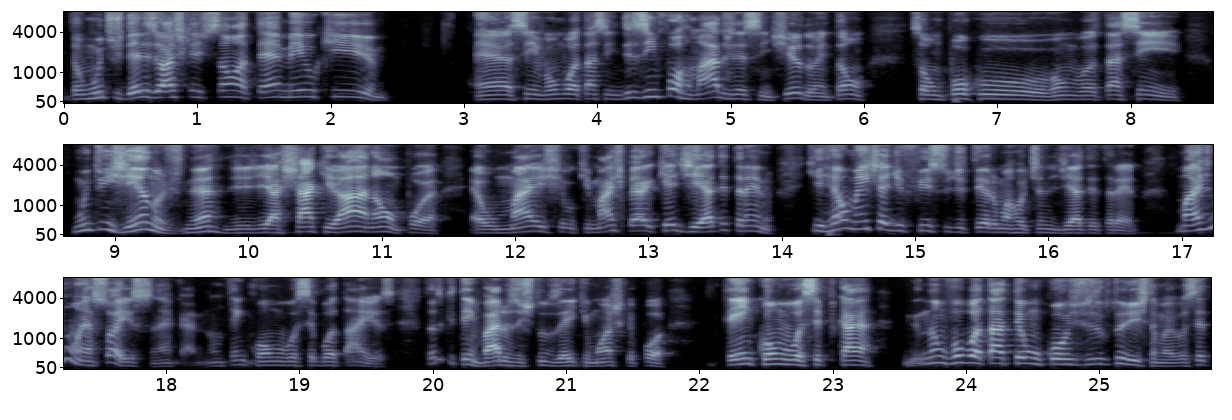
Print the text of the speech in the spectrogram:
Então, muitos deles eu acho que eles são até meio que é, assim, vamos botar assim, desinformados nesse sentido, ou então são um pouco, vamos botar assim, muito ingênuos, né? De, de, achar que, ah, não, pô, é o mais, o que mais pega aqui é dieta e treino. Que realmente é difícil de ter uma rotina de dieta e treino. Mas não é só isso, né, cara? Não tem como você botar isso. Tanto que tem vários estudos aí que mostram que, pô, tem como você ficar. Não vou botar ter um corpo de fisiculturista, mas você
